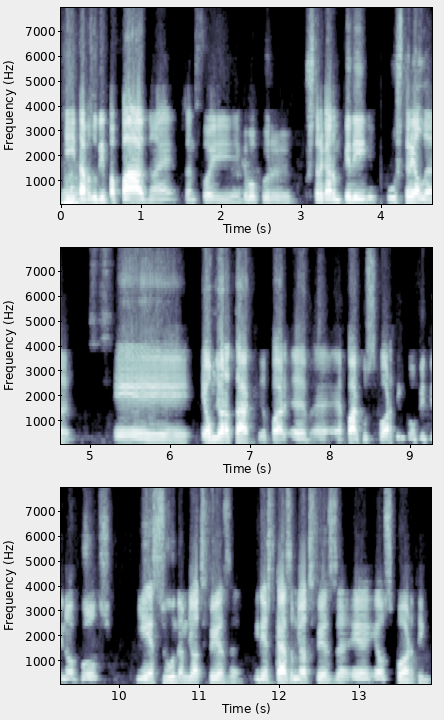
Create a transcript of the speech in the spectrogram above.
e estava tudo empapado, não é? Portanto, foi, acabou por, por estragar um bocadinho. O Estrela é, é o melhor ataque a par, a, a par com o Sporting, com 29 golos, e é a segunda melhor defesa, e neste caso a melhor defesa é, é o Sporting.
